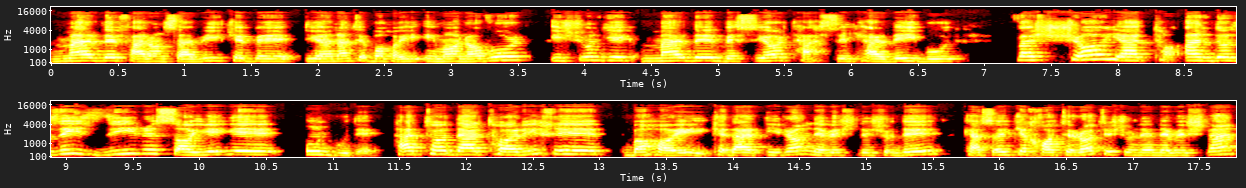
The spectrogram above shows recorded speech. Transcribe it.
مرد فرانسوی که به دیانت باهایی ایمان آورد. ایشون یک مرد بسیار تحصیل کرده ای بود و شاید تا اندازه زیر سایه اون بوده. حتی در تاریخ بهایی که در ایران نوشته شده کسایی که خاطراتشون نوشتن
